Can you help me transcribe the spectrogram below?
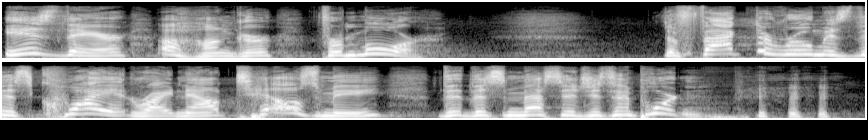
Is there a hunger for more? The fact the room is this quiet right now tells me that this message is important.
